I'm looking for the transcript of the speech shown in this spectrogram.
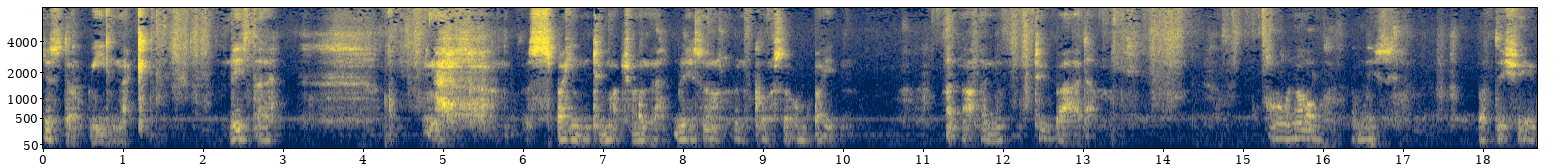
Just a wee nick. Raise the spine too much on the razor and of course it will bite. But nothing too bad. All in all, a nice birthday shave.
